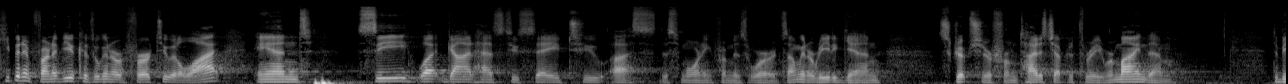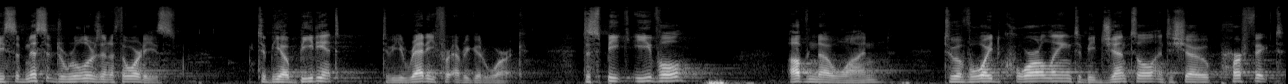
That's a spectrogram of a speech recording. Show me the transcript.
Keep it in front of you because we're going to refer to it a lot and see what God has to say to us this morning from His Word. So I'm going to read again scripture from Titus chapter 3. Remind them to be submissive to rulers and authorities, to be obedient, to be ready for every good work, to speak evil of no one to avoid quarreling, to be gentle, and to show perfect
